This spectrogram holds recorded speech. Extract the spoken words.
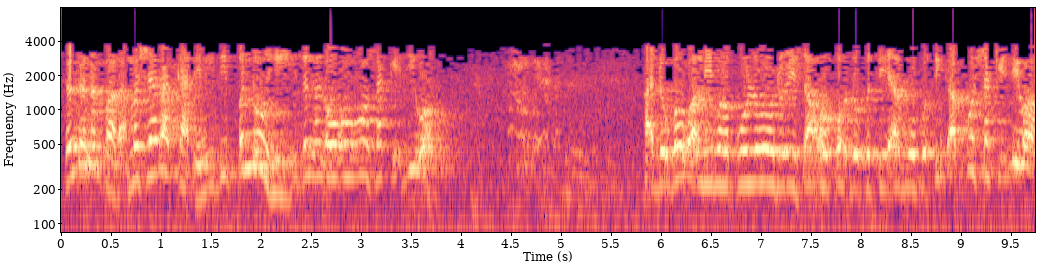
Tentu nampak tak masyarakat ini dipenuhi dengan orang-orang sakit jiwa. Ada bawa 50 duk isap rokok duk peti abu kok tinggal pun sakit jiwa.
